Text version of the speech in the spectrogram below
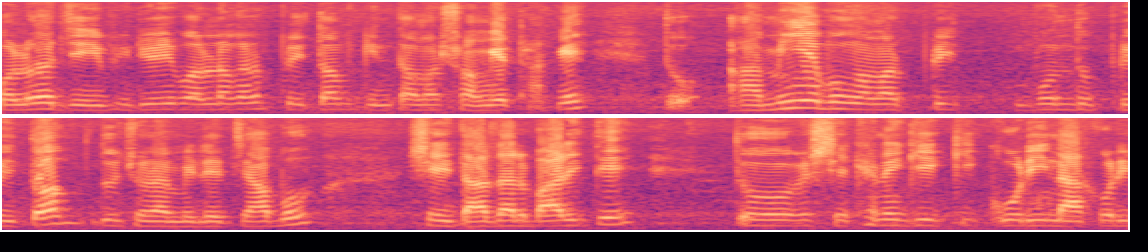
বলো, যেই ভিডিওই বলো না কেন, প্রীতম কিন্তু আমার সঙ্গে থাকে। তো আমি এবং আমার বন্ধু প্রীতম দুজনা মিলে যাব সেই দাদার বাড়িতে। তো সেখানে গিয়ে কি করি, না করি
